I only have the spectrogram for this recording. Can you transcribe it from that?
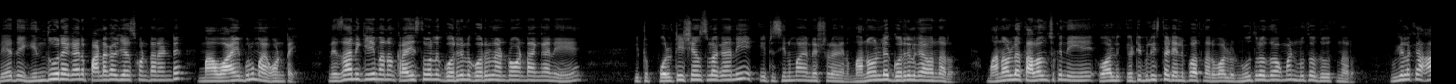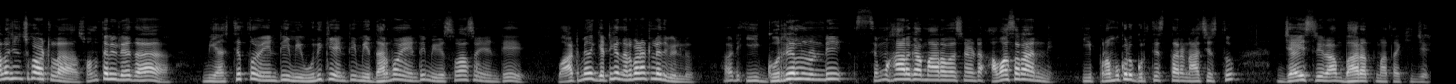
లేదు నేను హిందువునే కానీ పండగలు చేసుకుంటానంటే మా వాయింపులు మాకు ఉంటాయి. నిజానికి మనం క్రైస్తవులను గొర్రెలు గొర్రెలు అంటూ ఉంటాం కానీ ఇటు పొలిటీషియన్స్లో కానీ ఇటు సినిమా ఇండస్ట్రీలో కానీ మనోళ్ళే గొర్రెలుగా ఉన్నారు. మనోళ్ళే తలంచుకుని వాళ్ళు ఎటు పిలిస్తే వెళ్ళిపోతున్నారు. వాళ్ళు నూతులు దూకమని నూతులు దూకుతున్నారు. వీళ్ళకి ఆలోచించుకోవట్లా? సొంత తెలివి లేదా? మీ అస్తిత్వం ఏంటి? మీ ఉనికి ఏంటి? మీ ధర్మం ఏంటి? మీ విశ్వాసం ఏంటి? వాటి మీద గట్టిగా నిలబడట్లేదు వీళ్ళు. కాబట్టి ఈ గొర్రెల నుండి సింహాలుగా మారవలసిన అవసరాన్ని ఈ ప్రముఖులు గుర్తిస్తారని ఆశిస్తూ జై శ్రీరామ్ భారత్ మాతాకి జై.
